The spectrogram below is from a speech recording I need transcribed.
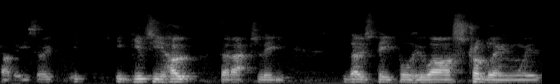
Cuddy. So it, it, it gives you hope that actually those people who are struggling with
